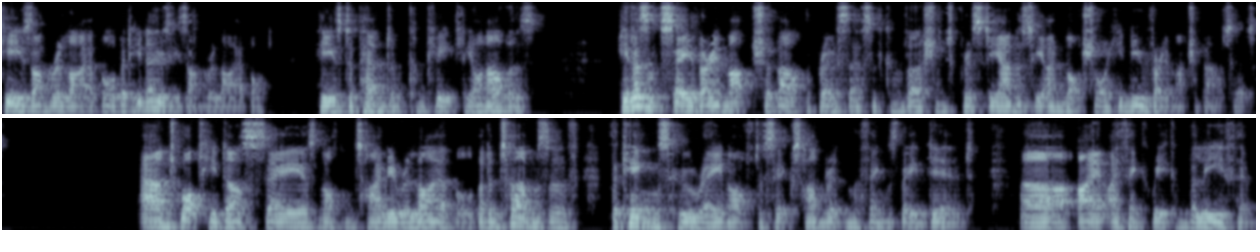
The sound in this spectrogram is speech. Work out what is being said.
he's unreliable, but he knows he's unreliable. He's dependent completely on others. He doesn't say very much about the process of conversion to Christianity. I'm not sure he knew very much about it. And what he does say is not entirely reliable. But in terms of the kings who reign after 600 and the things they did, uh, I, I, think we can believe him.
